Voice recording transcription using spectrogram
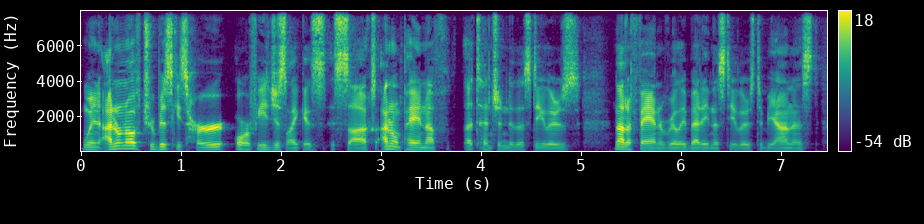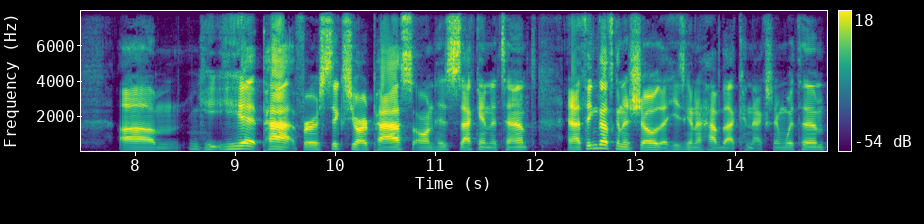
when I don't know if Trubisky's hurt or if he just like is, sucks. I don't pay enough attention to the Steelers not a fan of really betting the Steelers to be honest. Um, he, he hit Pat for a six yard pass on his second attempt, and I think that's going to show that he's going to have that connection with him.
